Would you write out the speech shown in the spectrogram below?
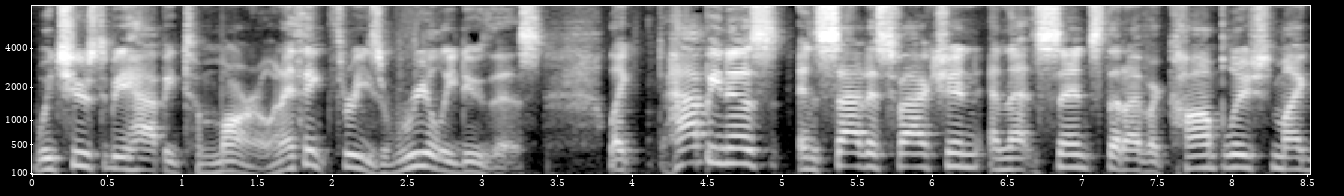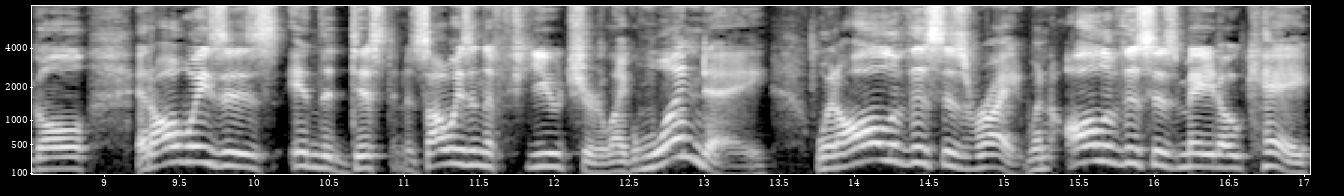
We choose to be happy tomorrow. And I think threes really do this. Like happiness and satisfaction and that sense that I've accomplished my goal, it always is in the distant. It's always in the future. Like one day, when all of this is right, when all of this is made okay,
